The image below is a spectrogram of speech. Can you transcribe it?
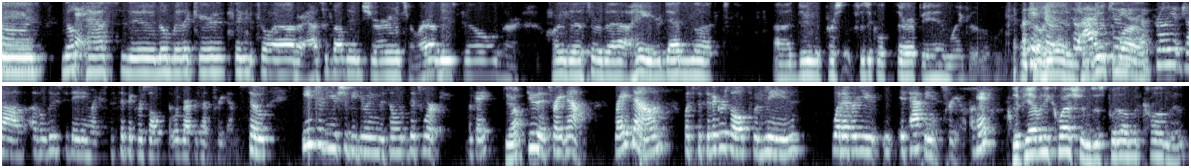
no Okay. tasks to do, no Medicare thing to fill out, or ask about the insurance, or where are these pills, or or this or that. Hey, your dad's not uh, doing the pers- physical therapy, and like, that's Okay, how he so, is. so He'll Adam's do it doing a brilliant job of elucidating like specific results that would represent freedom. So each of you should be doing this own, this work. Okay, Yeah. do this right now. Write down what specific results would mean whatever you is happiness for you. Okay. If you have any questions, just put it on the comments.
